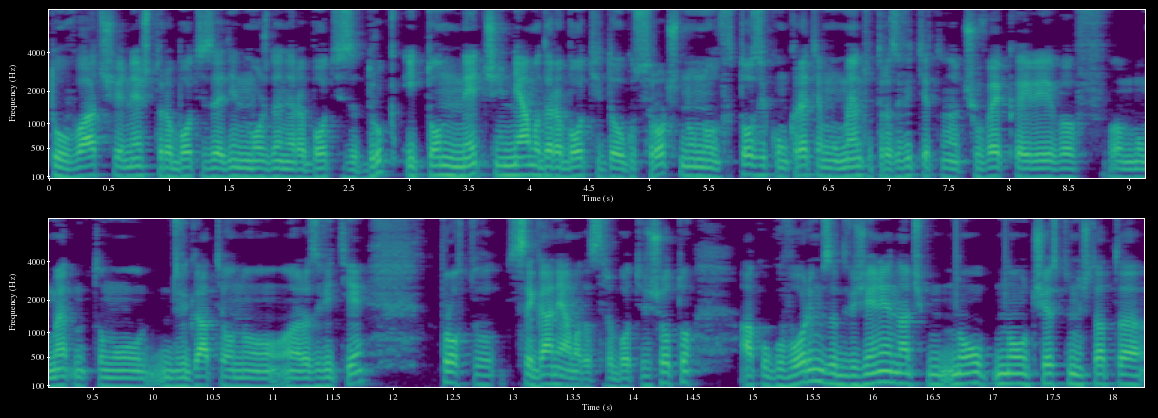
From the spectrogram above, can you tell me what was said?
това, че нещо работи за един, може да не работи за друг и то не, че няма да работи дългосрочно, но в този конкретен момент от развитието на човека или в моментното му двигателно развитие, просто сега няма да сработи, защото ако говорим за движение, значи много, много често нещата,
